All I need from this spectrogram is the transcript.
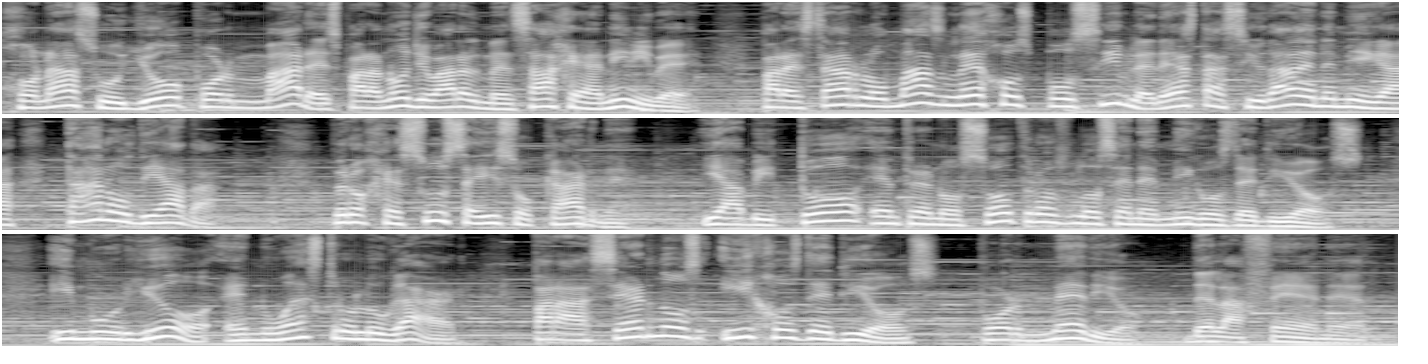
Jonás huyó por mares para no llevar el mensaje a Nínive, para estar lo más lejos posible de esta ciudad enemiga tan odiada. Pero Jesús se hizo carne y habitó entre nosotros los enemigos de Dios, y murió en nuestro lugar para hacernos hijos de Dios por medio de la fe en Él.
